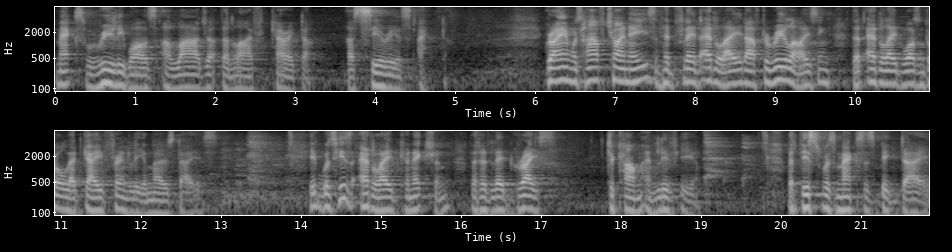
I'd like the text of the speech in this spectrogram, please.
Max really was a larger than life character, a serious actor. Graham was half Chinese and had fled Adelaide after realising that Adelaide wasn't all that gay friendly in those days. It was his Adelaide connection that had led Grace to come and live here. But this was Max's big day,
